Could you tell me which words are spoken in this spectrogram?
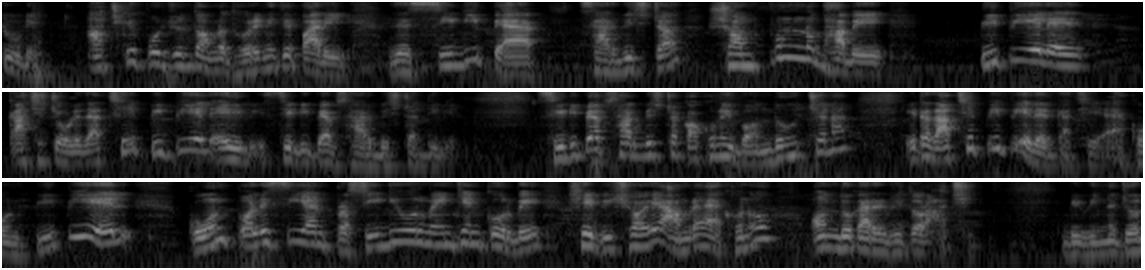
টুডে আজকে পর্যন্ত আমরা ধরে নিতে পারি যে সিডি প্যাপ সার্ভিসটা সম্পূর্ণভাবে পিপিএল এর কাছে চলে যাচ্ছে পিপিএল এই সিডি প্যাপ সার্ভিসটা দিবে। সিডি প্যাপ সার্ভিসটা কখনোই বন্ধ হচ্ছে না, এটা যাচ্ছে পিপিএল এর কাছে। এখন পিপিএল কোন পলিসি অ্যান্ড প্রসিডিউর মেনটেন করবে সে বিষয়ে আমরা এখনও অন্ধকারের ভিতর আছি। বিভিন্ন জন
